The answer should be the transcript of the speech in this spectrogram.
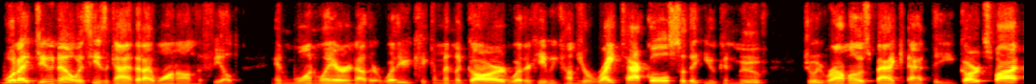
what I do know is he's a guy that I want on the field in one way or another. Whether you kick him in the guard, whether he becomes your right tackle so that you can move Joey Ramos back at the guard spot.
